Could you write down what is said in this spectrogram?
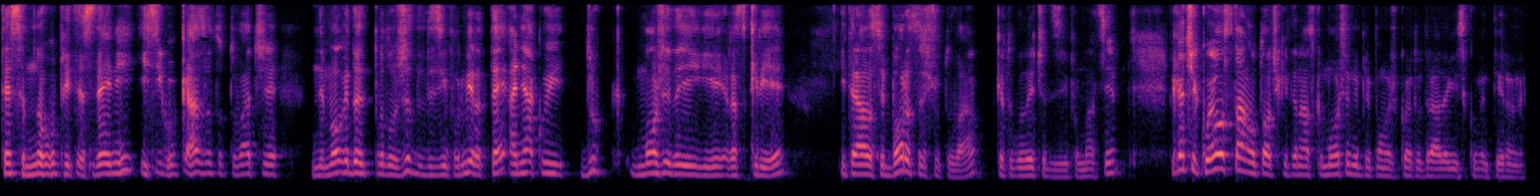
те са много притеснени и си го казват от това, че не могат да продължат да дезинформират те, а някой друг може да ги разкрие и трябва да се борят срещу това, като го наричат дезинформация. Така че, кое е останало от точките нас, ако можеш да ни припомниш, което трябва да ги изкоментираме?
